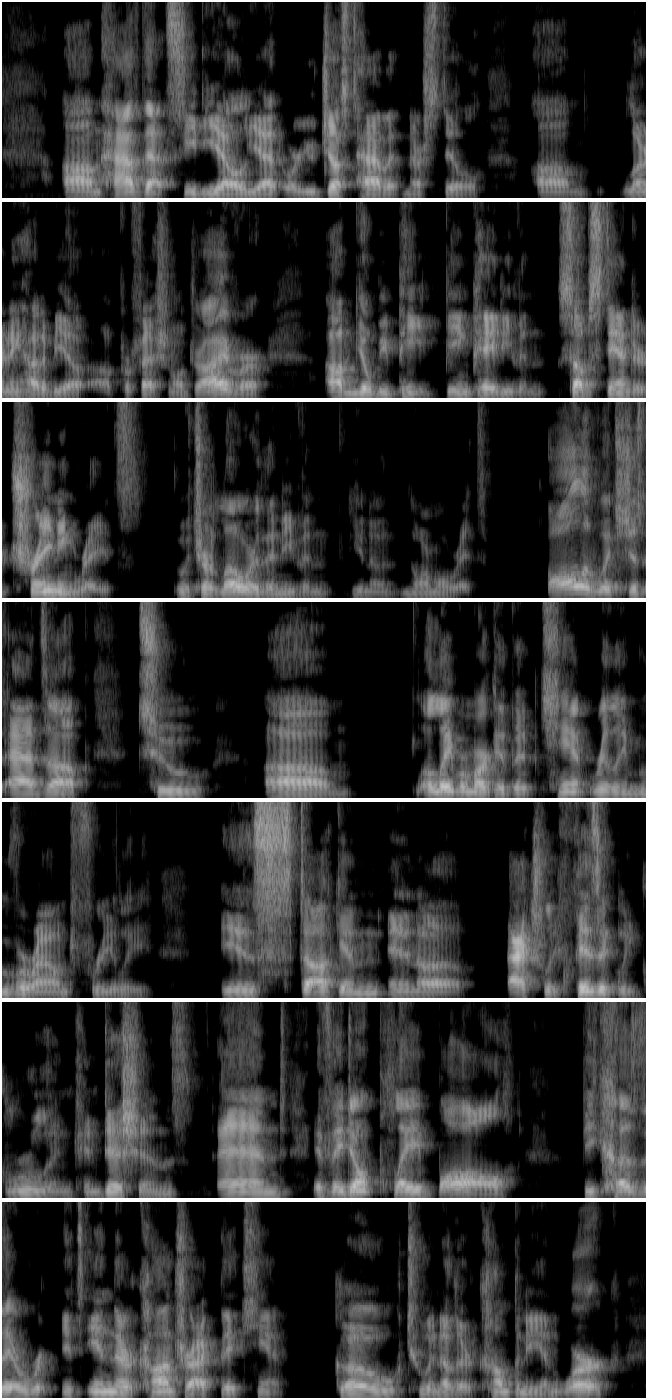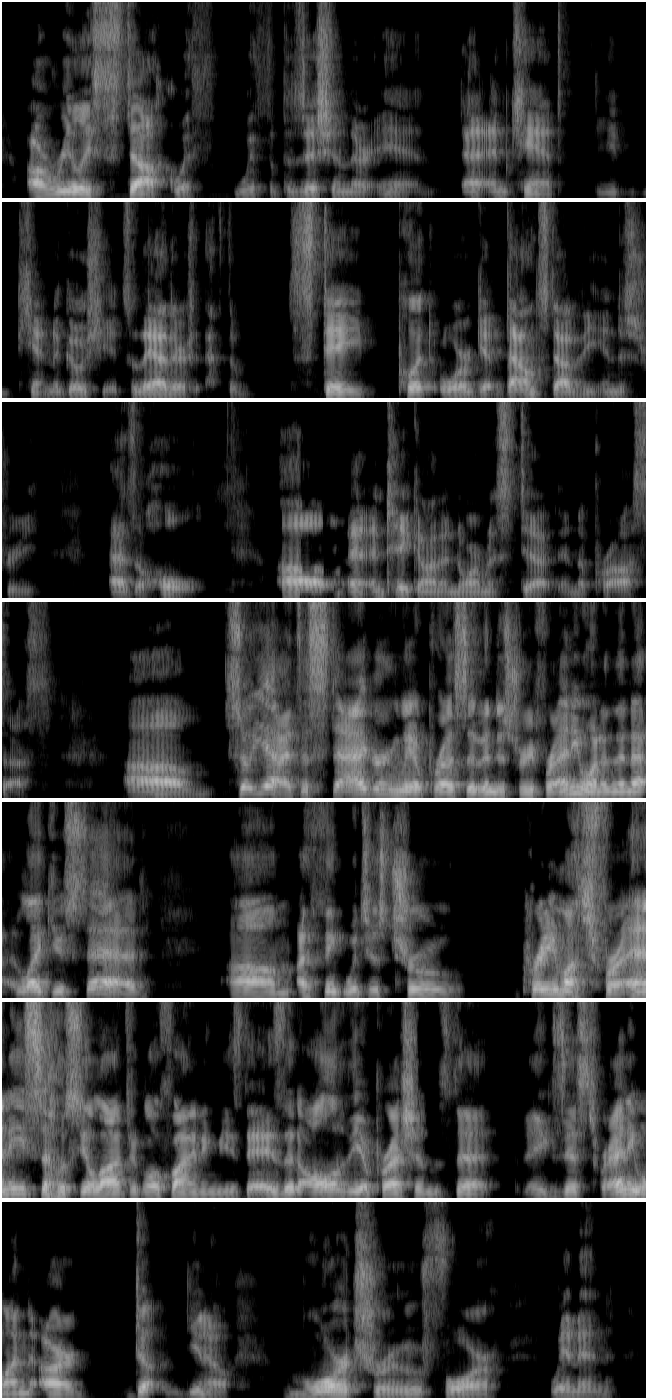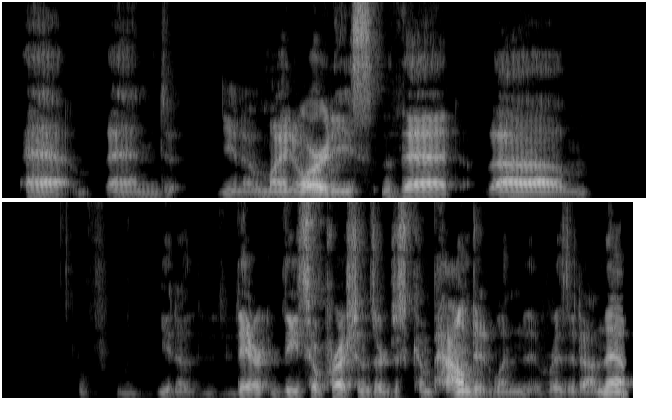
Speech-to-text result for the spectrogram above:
um, have that CDL yet, or you just have it and are still um, learning how to be a, a professional driver, um, you'll be paid, being paid even substandard training rates, which are lower than even you know normal rates. All of which just adds up to um, a labor market that can't really move around freely, is stuck in in a actually physically grueling conditions, and if they don't play ball because they're it's in their contract, they can't go to another company and work are really stuck with with the position they're in and, and can't can't negotiate. So they either have to stay put or get bounced out of the industry as a whole, um, and, and, take on enormous debt in the process. Um, so yeah, it's a staggeringly oppressive industry for anyone. And then, uh, like you said, um, I think which is true pretty much for any sociological finding these days that all of the oppressions that exist for anyone are you know, more true for women and, and you know minorities that um, you know their these oppressions are just compounded when visit on them.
